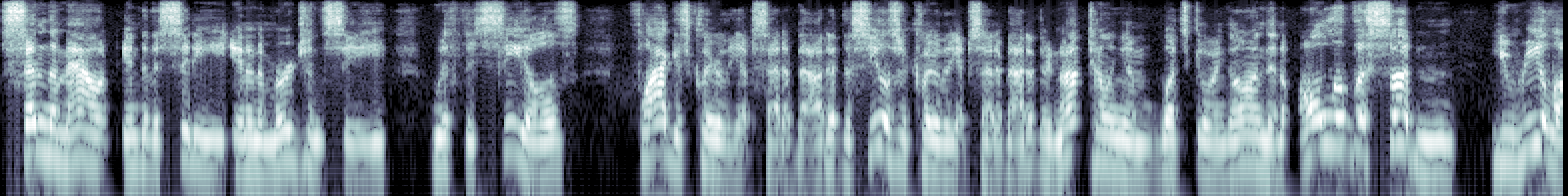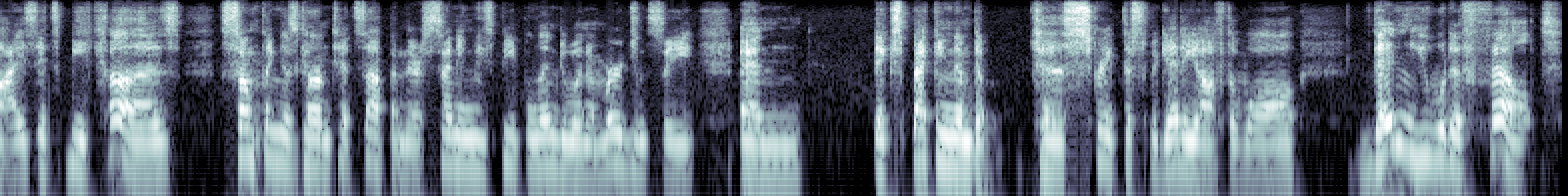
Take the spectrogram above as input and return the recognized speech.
send them out into the city in an emergency with the SEALs. Flag is clearly upset about it. The SEALs are clearly upset about it. They're not telling him what's going on. Then all of a sudden, you realize it's because something has gone tits up and they're sending these people into an emergency and expecting them to, to scrape the spaghetti off the wall, then you would have felt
